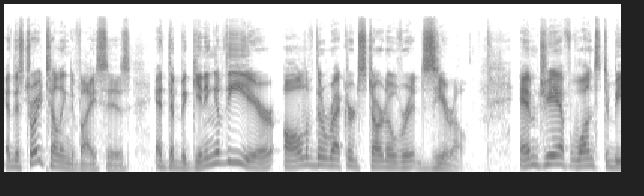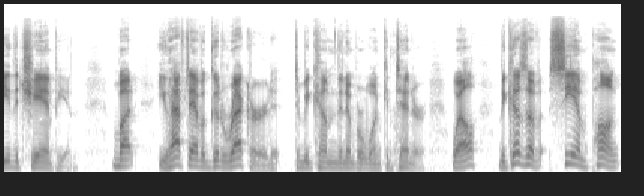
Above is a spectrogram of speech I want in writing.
And the storytelling device is at the beginning of the year, all of the records start over at zero. MJF wants to be the champion, but you have to have a good record to become the number one contender. Well, because of CM Punk,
